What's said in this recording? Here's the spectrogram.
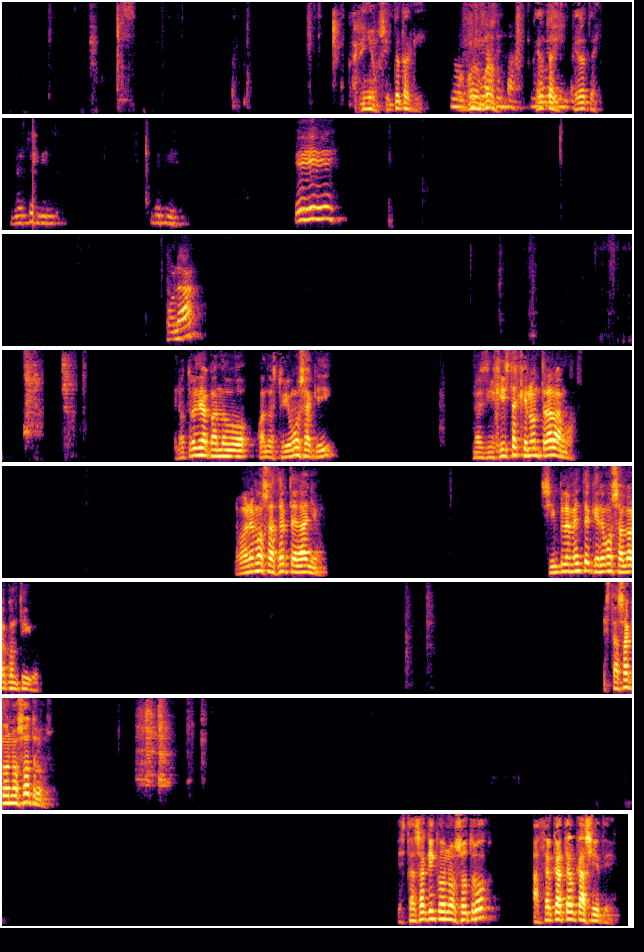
Cariño, siéntate aquí. No, Bueno, no bueno, sentar, Quédate ahí, sentar. quédate ahí. Yo estoy bien. De pie. Eh, eh. Hola. El otro día cuando, cuando estuvimos aquí, nos dijiste que no entráramos. No a hacerte daño. Simplemente queremos hablar contigo. ¿Estás aquí con nosotros? ¿Estás aquí con nosotros? Acércate al K7.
